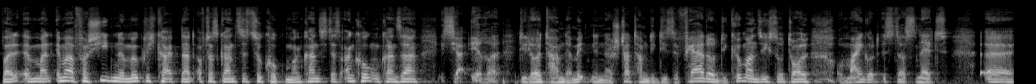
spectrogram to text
weil äh, man immer verschiedene Möglichkeiten hat, auf das Ganze zu gucken. Man kann sich das angucken und kann sagen, ist ja irre. Die Leute haben da mitten in der Stadt, haben die diese Pferde und die kümmern sich so toll. Oh mein Gott, ist das nett. Äh,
